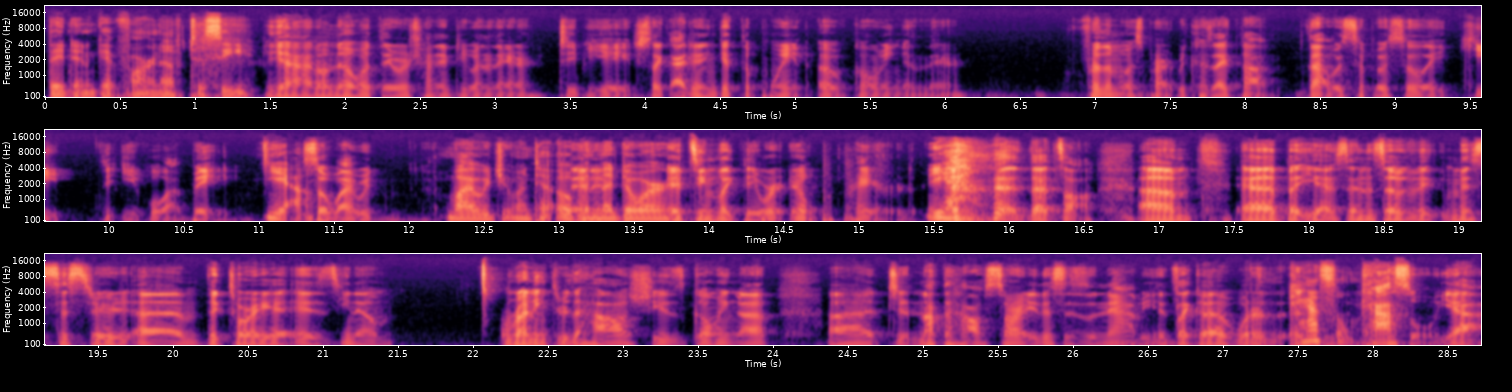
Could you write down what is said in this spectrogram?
they didn't get far enough to see. Yeah, I don't know what they were trying to do in there. TBH, like I didn't get the point of going in there, for the most part, because I thought that was supposed to like keep the evil at bay. Yeah. So why would Why would you want to open it- the door? it seemed like they were ill prepared? yeah. That's all. Um, uh, but yes, and so Vic, Miss Sister um, Victoria is, you know, running through the house. She is going up. Uh, to, not the house. Sorry, this is an abbey. It's like a what are the Castle. Castle, yeah.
